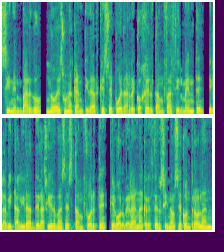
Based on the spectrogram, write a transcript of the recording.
Sin embargo, no es una cantidad que se pueda recoger tan fácilmente, y la vitalidad de las hierbas es tan fuerte que volverán a crecer si no se controlan,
